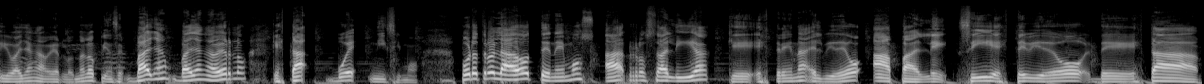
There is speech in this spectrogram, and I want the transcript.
y vayan a verlo. No lo piensen. Vayan, vayan a verlo, que está buenísimo. Por otro lado, tenemos a Rosalía que estrena el video Apalé. Sí, este video de esta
